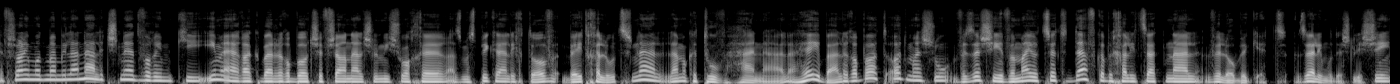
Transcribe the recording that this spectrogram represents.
אפשר ללמוד מהמילה נעל את שני הדברים, כי אם היה רק בא לרבות שאפשר נעל של מישהו אחר, אז מספיק היה לכתוב בית חלוץ נעל. למה כתוב הנעל? ההי באה לרבות עוד משהו, וזה שיבמה יוצאת דווקא בחליצת נעל ולא בגט. זה הלימוד השלישי,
